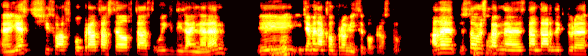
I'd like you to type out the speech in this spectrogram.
e, jest ścisła współpraca SEOwca z UX designerem i Mhm. idziemy na kompromisy po prostu. Ale są już pewne standardy, które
